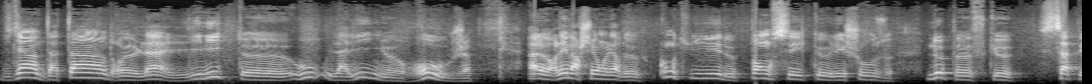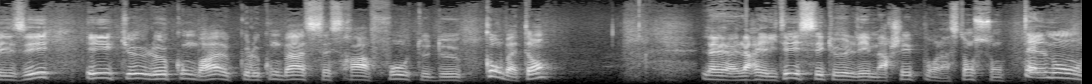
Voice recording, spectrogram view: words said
vient d'atteindre la limite euh, ou la ligne rouge. Alors les marchés ont l'air de continuer de penser que les choses ne peuvent que s'apaiser et que le, combat, que le combat cessera faute de combattants. La, réalité, c'est que les marchés, pour l'instant, sont tellement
